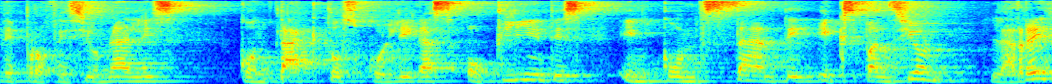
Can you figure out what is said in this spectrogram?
de profesionales, contactos, colegas o clientes en constante expansión. La red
